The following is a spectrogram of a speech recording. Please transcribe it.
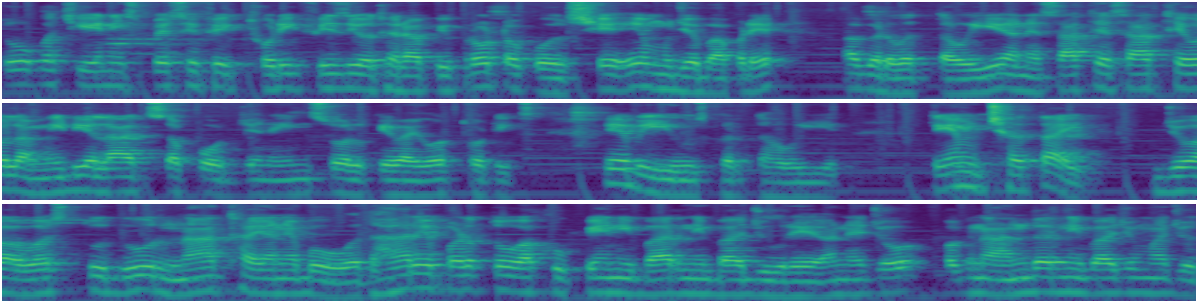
તો પછી એની સ્પેસિફિક થોડીક ફિઝિયોથેરાપી પ્રોટોકોલ્સ છે એ મુજબ આપણે આગળ વધતા હોઈએ અને સાથે સાથે ઓલા મીડિયલ આર્ચ સપોર્ટ જેને ઇન્સોલ કહેવાય ઓર્થોટિક્સ એ બી યુઝ કરતા હોઈએ. તેમ છતાંય જો આ વસ્તુ દૂર ના થાય અને બહુ વધારે પડતો આખું પેની બહારની બાજુ રહે અને જો પગના અંદરની બાજુમાં જો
